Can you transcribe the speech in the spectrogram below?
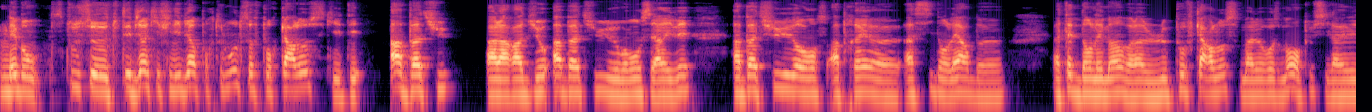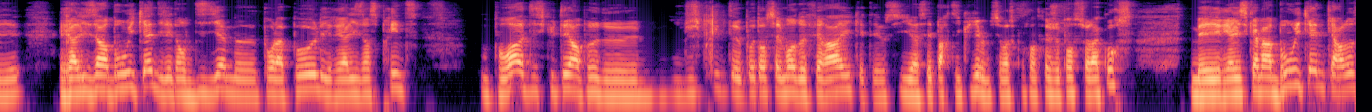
Mais bon, tout, tout est bien qui finit bien pour tout le monde, sauf pour Carlos, qui était abattu à la radio, abattu au moment où c'est arrivé, abattu en- après, euh, assis dans l'herbe, euh, la tête dans les mains. Voilà, le pauvre Carlos, malheureusement. En plus, il avait réalisé un bon week-end. Il est dans le dixième euh, pour la pole. Il réalise un sprint. On pourra discuter un peu de, du sprint euh, potentiellement de Ferrari, qui était aussi assez particulier, même si on va se concentrer, je pense, sur la course. Mais il réalise quand même un bon week-end, Carlos,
